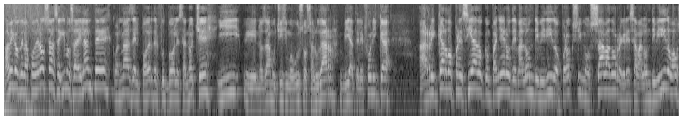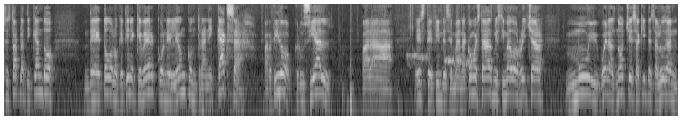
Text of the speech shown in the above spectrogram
Amigos de la Poderosa, seguimos adelante con más del poder del fútbol esta noche y eh, nos da muchísimo gusto saludar vía telefónica a Ricardo Preciado, compañero de Balón Dividido. Próximo sábado regresa Balón Dividido. Vamos a estar platicando de todo lo que tiene que ver con el León contra Necaxa. Partido crucial para este fin de semana. ¿Cómo estás, mi estimado Richard? Muy buenas noches. Aquí te saludan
